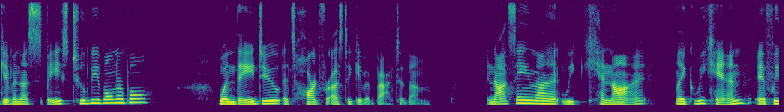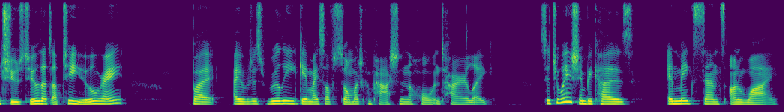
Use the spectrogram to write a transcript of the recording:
given us space to be vulnerable, when they do, it's hard for us to give it back to them. Not saying that we cannot, like we can if we choose to, that's up to you, right? But I just really gave myself so much compassion in the whole entire like situation because it makes sense on why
